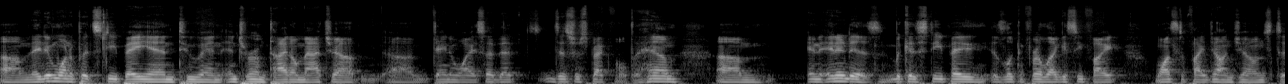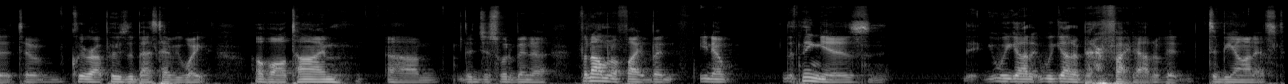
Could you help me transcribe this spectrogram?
Um, they didn't want to put Stipe into an interim title matchup. Uh, Dana White said that's disrespectful to him. Um, and, and it is because Stipe is looking for a legacy fight wants to fight Jon Jones to, to clear up who's the best heavyweight of all time. Um, it just would have been a phenomenal fight. But you know, the thing is, we got we got a better fight out of it. To be honest,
